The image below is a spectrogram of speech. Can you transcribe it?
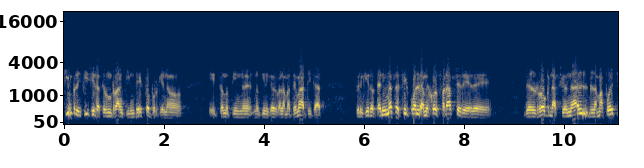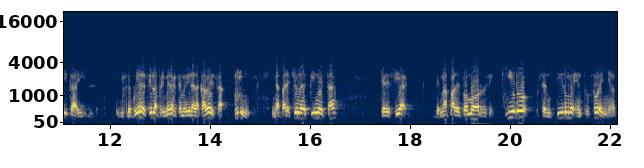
siempre es difícil hacer un ranking de esto porque no esto no tiene no tiene que ver con las matemáticas, pero dijeron, ¿te animás a decir cuál es la mejor frase de, de- del rock nacional, la más poética? Y dije, voy a decir la primera que se me viene a la cabeza. y me apareció una de Spinetta que decía, de mapa de tu amor, quiero sentirme en tus sueños.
